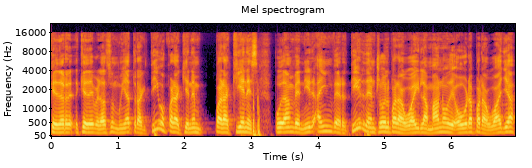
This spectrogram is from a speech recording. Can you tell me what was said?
que de, verdad son muy atractivos para quienes, puedan venir a invertir dentro del Paraguay la mano de obra paraguaya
